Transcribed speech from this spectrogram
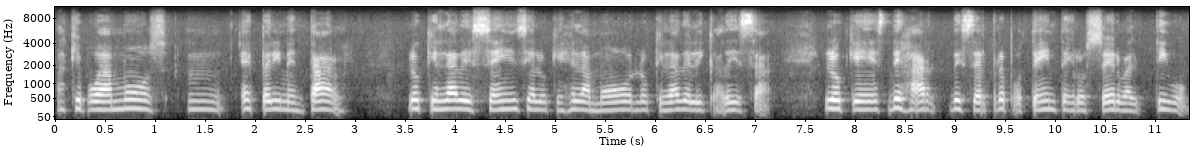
a que podamos mm, experimentar lo que es la decencia, lo que es el amor, lo que es la delicadeza, lo que es dejar de ser prepotente, grosero, altivo.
